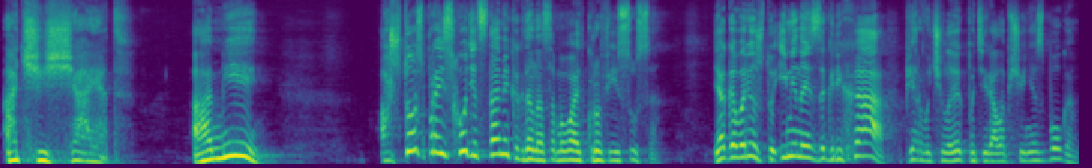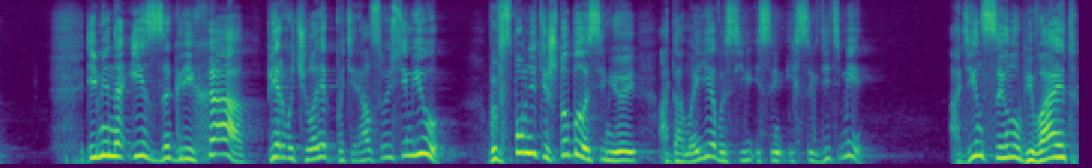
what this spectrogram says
очищает. Аминь. А что происходит с нами, когда нас омывает кровь Иисуса? Я говорил, что именно из-за греха первый человек потерял общение с Богом. Именно из-за греха первый человек потерял свою семью. Вы вспомните, что было с семьей Адама и Евы, с, их детьми. Один сын убивает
